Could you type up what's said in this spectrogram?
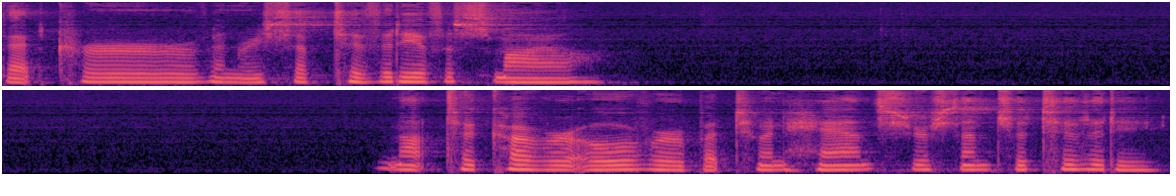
that curve and receptivity of a smile. Not to cover over, but to enhance your sensitivity,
